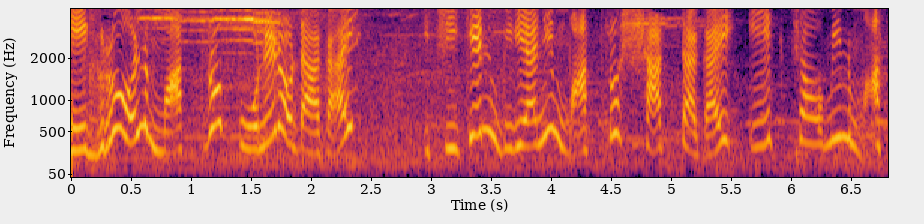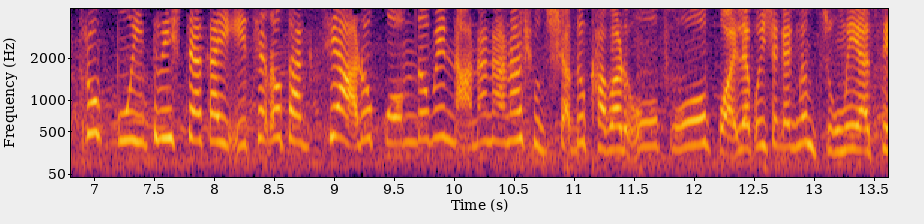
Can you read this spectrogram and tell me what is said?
এগরোল মাত্র পনেরো টাকায় চিকেন বিরিয়ানি মাত্র ষাট টাকায় এগ চাউমিন মাত্র পঁয়ত্রিশ টাকায়। এছাড়াও থাকছে আরও কম দামে নানা নানা সুস্বাদু খাবার। ও ও পয়লা বৈশাখ একদম জমে যাচ্ছে।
